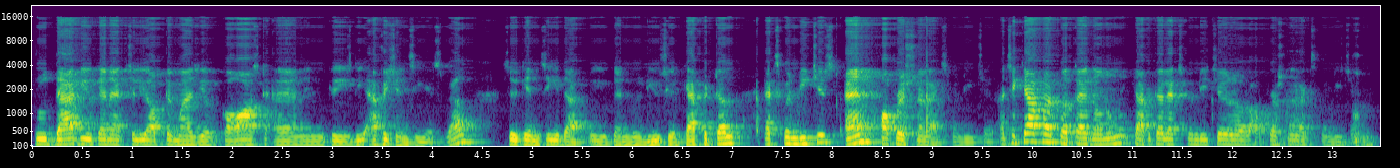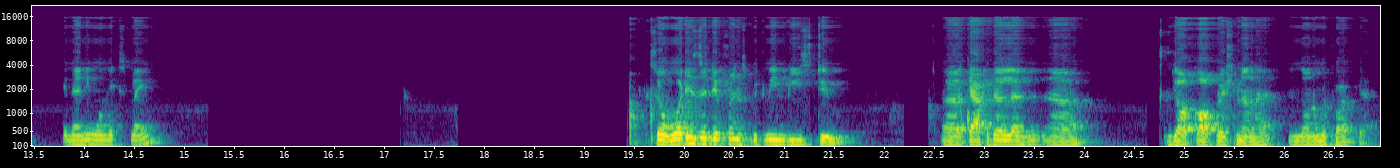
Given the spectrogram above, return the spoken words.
through that you can actually optimize your cost and increase the efficiency as well. So you can see that you can reduce your capital expenditures and operational expenditure. अच्छा क्या फर्क होता है दोनों में capital expenditure और operational expenditure में? Can anyone explain? So what is the difference between these two? Uh, capital and uh, जो आपका ऑपरेशनल है इन दोनों में फर्क क्या है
